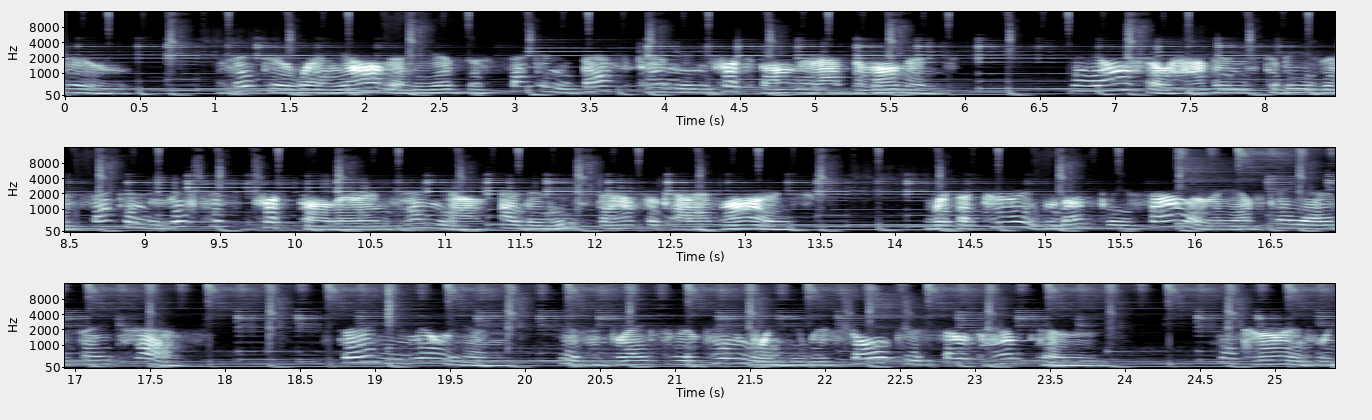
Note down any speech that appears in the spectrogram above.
2. Victor Wanyama, is the second best Kenyan footballer at the moment. He also happens to be the second richest footballer in Kenya and in East Africa at large, with a current monthly salary of KSHS 30 million his breakthrough came when he was sold to Southampton. He currently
